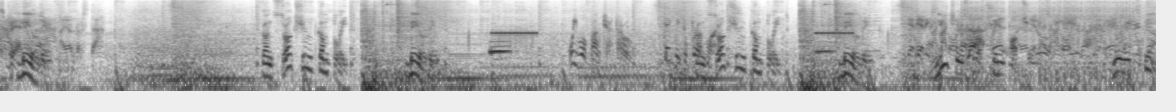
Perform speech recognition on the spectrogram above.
construction options. Where is Ben? Building. I understand. Construction complete. Building. We will puncture through. Take me to front line. Construction complete. Building. There is New construction options. Unit speed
